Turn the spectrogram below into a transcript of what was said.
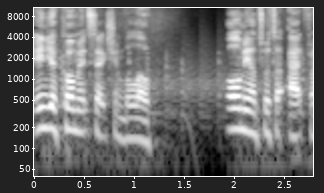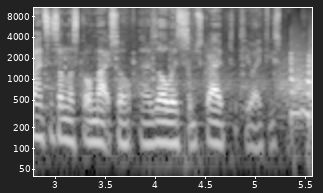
in your comment section below. Follow me on Twitter at Francis underscore Maxwell. And as always, subscribe to TYT Sports.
